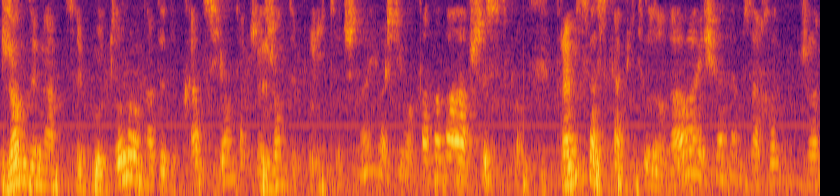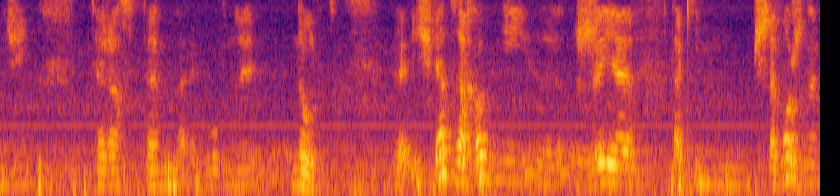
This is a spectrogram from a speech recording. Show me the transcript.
rządy nad kulturą, nad edukacją, także rządy polityczne i właściwie opanowała wszystko. Prawica skapitulowała i światem zachodnim rządzi teraz ten główny nurt. I świat zachodni e, żyje w takim przemożnym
